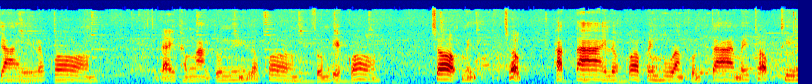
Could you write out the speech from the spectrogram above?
ใจแล้วก็ได้ทำงานตัวนี้แล้วก็สมเด็จก็ชอบไม่ชอบภาคใต้แล้วก็เป็นห่วงคนใต้ไม่ทอดทิ้ง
